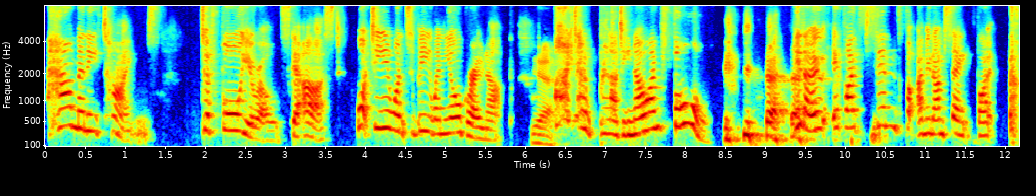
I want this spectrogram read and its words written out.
how many times do four year olds get asked, What do you want to be when you're grown up? Yeah. I don't bloody know. I'm four. yeah. You know, if I've sinned, I mean, I'm saying, but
